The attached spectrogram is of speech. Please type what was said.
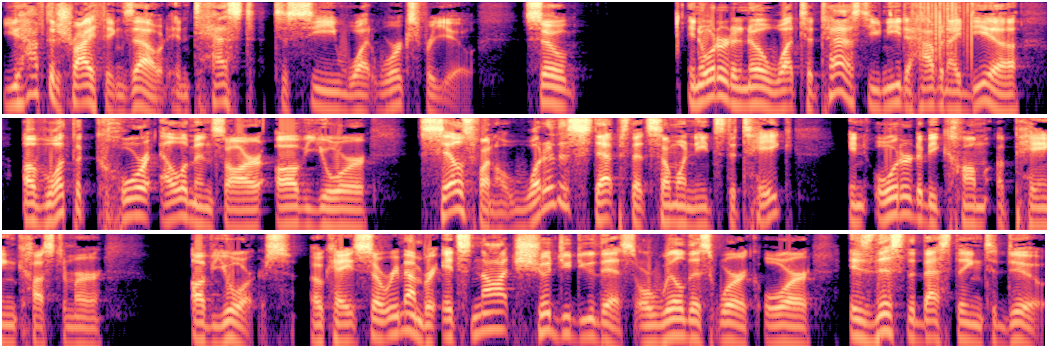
You have to try things out and test to see what works for you. So in order to know what to test, you need to have an idea of what the core elements are of your sales funnel. What are the steps that someone needs to take in order to become a paying customer of yours? Okay. So remember, it's not should you do this or will this work or is this the best thing to do?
